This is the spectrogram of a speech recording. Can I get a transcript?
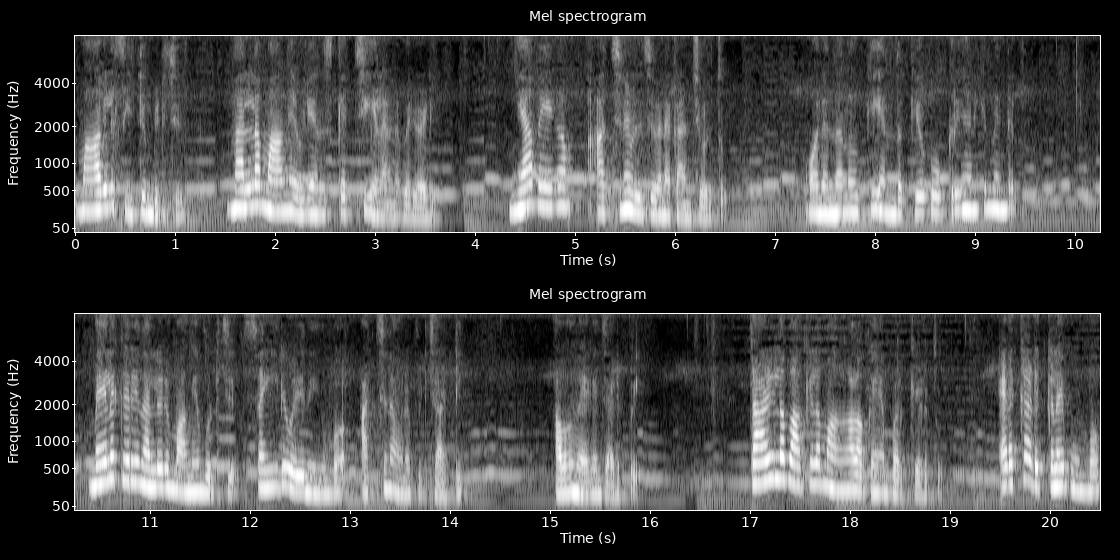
മാവിലെ സീറ്റും പിടിച്ച് നല്ല മാങ്ങ എവിടെയാന്ന് സ്കെച്ച് ചെയ്യലാണ് പരിപാടി. ഞാൻ വേഗം അച്ഛനെ വിളിച്ചവനെ കാണിച്ചു കൊടുത്തു. ഓനെന്നാ നോക്കി എന്തൊക്കെയോ കോക്കറി കാണിക്കുന്നുണ്ട്. മേലെ കയറി നല്ലൊരു മാങ്ങയും പൊട്ടിച്ച് സൈഡ് വഴി നീങ്ങുമ്പോൾ അച്ഛൻ അവനെ പിടിച്ചാട്ടി. അവൻ വേഗം ചാടിപ്പോയി. താഴെയുള്ള ബാക്കിയുള്ള മാങ്ങകളൊക്കെ ഞാൻ പെറുക്കിയെടുത്തു. ഇടയ്ക്ക് അടുക്കളയിൽ പോകുമ്പോൾ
